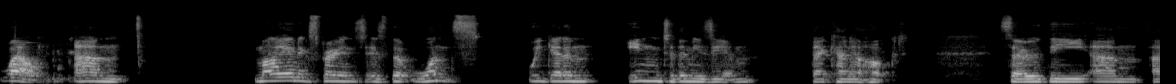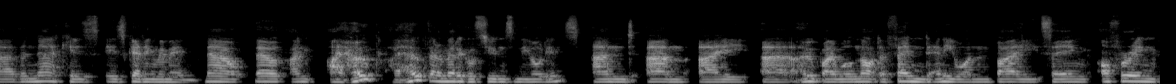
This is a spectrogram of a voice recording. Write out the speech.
Well, um, my own experience is that once we get them into the museum, they're kind of hooked. So the um, uh, the knack is is getting them in. Now, I'm, I hope I hope there are medical students in the audience, and um, I uh, hope I will not offend anyone by saying offering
